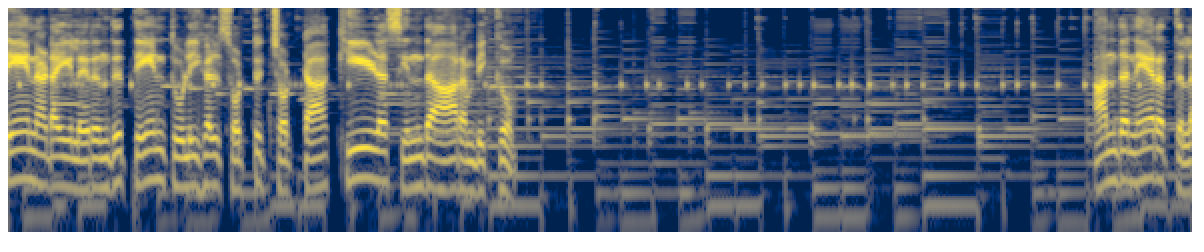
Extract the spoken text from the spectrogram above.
தேனடையிலிருந்து தேன் துளிகள் சொட்டு சொட்டா கீழே சிந்த ஆரம்பிக்கும். அந்த நேரத்துல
